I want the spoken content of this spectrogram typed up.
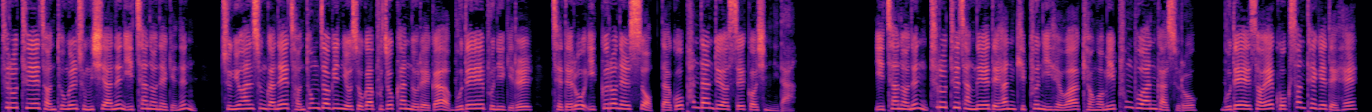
트로트의 전통을 중시하는 이찬원에게는 중요한 순간에 전통적인 요소가 부족한 노래가 무대의 분위기를 제대로 이끌어낼 수 없다고 판단되었을 것입니다. 이찬원은 트로트 장르에 대한 깊은 이해와 경험이 풍부한 가수로 무대에서의 곡 선택에 대해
